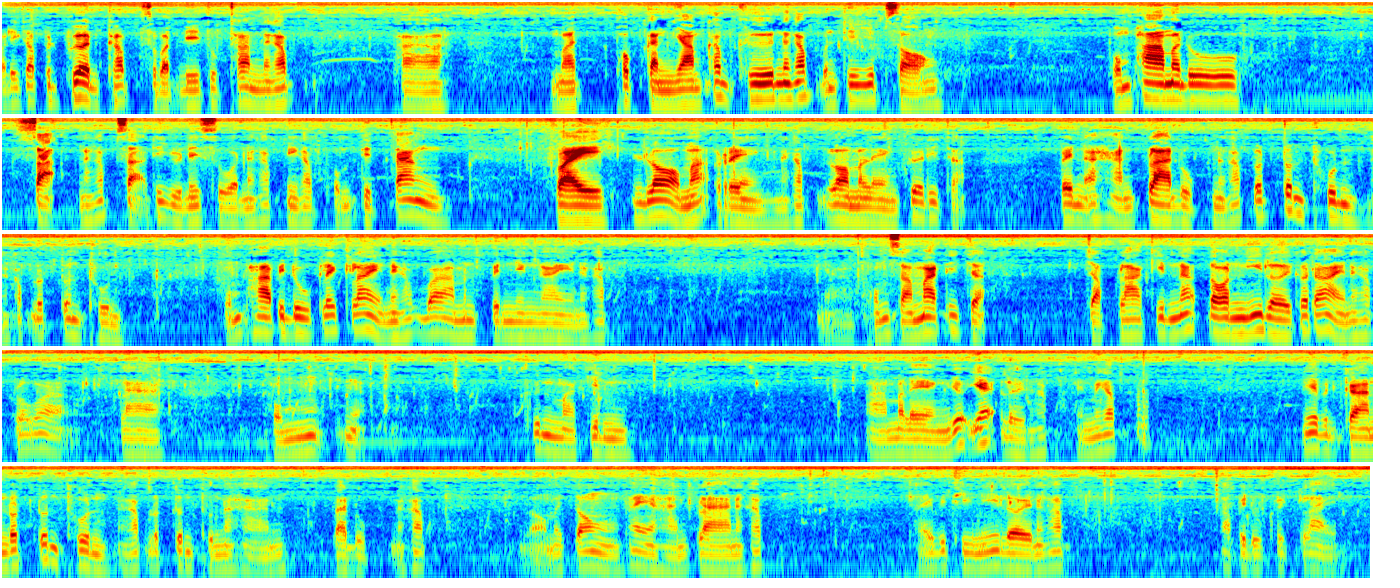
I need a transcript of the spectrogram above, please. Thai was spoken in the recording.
วัสดีครับเพื่อนๆครับ สวัสดีทุกท่านนะครับ พามาพบกันยามค่ำคืนนะครับ วันที่ยี่สิบสองผมพามาดูสะนะครับสะที่อยู่ในสวนนะครับนี่ครับ ผมติดตั้งไฟล่อมะแรงนะครับล่อมแมลงเพื่อที่จะเป็นอาหารปลาดุกนะครับ ลดต้นทุนนะครับ ลดต้นทุน ผมพาไปดูใกล้ ๆนะครับว่ามันเป็นยังไงนะครับผมสามารถที่จะ จับปลากินณตอนนี้เลยก็ได้นะครับ เพราะว่าปลาผมเนี่ยขึ้นมากินอาแมลงเยอะแยะเลยนะครับ เห็นไหมครับ นี่เป็นการลดต้นทุนนะครับ ลดต้นทุนอาหารปลาดุกนะครับ เราไม่ต้องให้อาหารปลานะครับ ใช้วิธีนี้เลยนะครับ เอาไปดูใกล้ๆ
